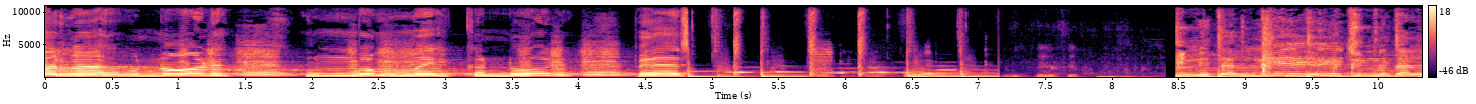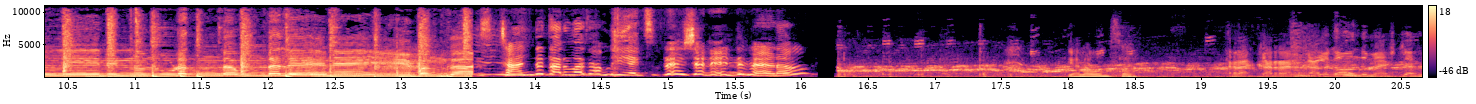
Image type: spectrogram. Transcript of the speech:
பார்வை உன்னோடு உன் பொம்மை கண்ணோடு பேச చిన్ని తల్లి చిన్ని తల్లి నిన్ను చూడకుండా ఉండలేనే బంగారు చంట తర్వాత మీ ఎక్స్ప్రెషన్ ఏంటి మేడం ఎలా ఉంది సార్ రకరకాలుగా ఉంది మాస్టర్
